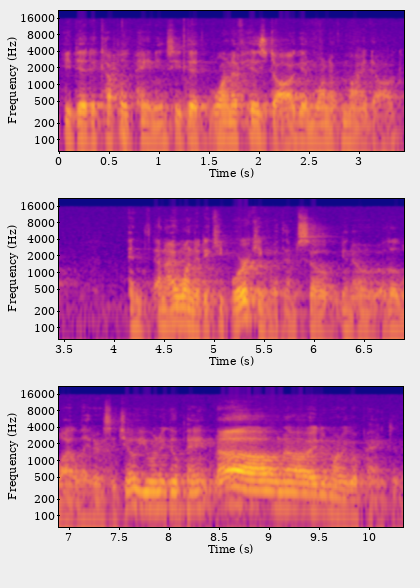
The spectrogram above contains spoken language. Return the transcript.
he did a couple of paintings. He did one of his dog and one of my dog, and and I wanted to keep working with him. So you know, a little while later, I said, "Joe, you want to go paint?" No, no, I didn't want to go paint. And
